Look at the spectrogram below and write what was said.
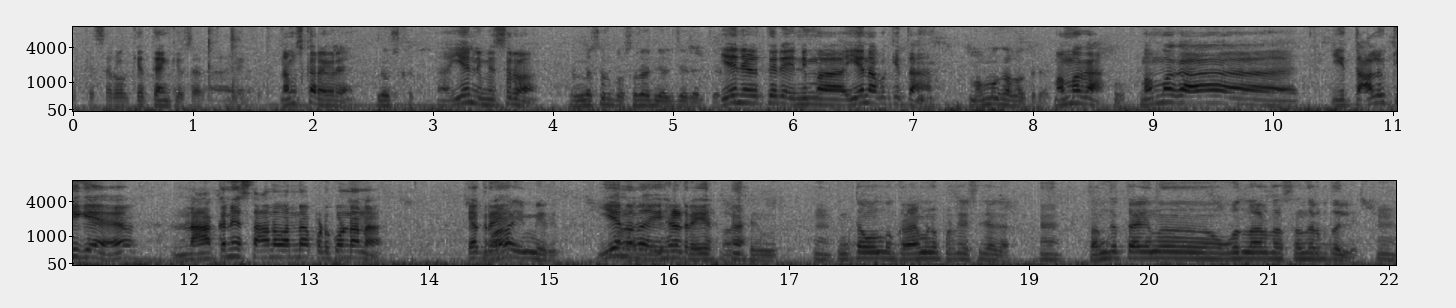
Okay sir okay thank you sir ನಮಸ್ಕಾರ ಇವರೇ. ನಮಸ್ಕಾರ. ಏನು ನಿಮ್ಮ ಹೆಸರು? ನನ್ನ ಹೆಸರು ಬಸವರಾಜ್ ನೆಲ್ಜೇರಿ ಅಂತ ಏನು ಹೇಳ್ತೀರಿ? ನಿಮ್ಮ ಏನು ಆಗ್ಬೇಕಿತ್ತ? ಮೊಮ್ಮಗ ಆಗ್ಬೇಕ್ರಿ. ಮೊಮ್ಮಗ? ಮೊಮ್ಮಗ ಈ ತಾಲೂಕಿಗೆ ನಾಲ್ಕನೇ ಸ್ಥಾನವನ್ನ ಪಡ್ಕೊಂಡಾನ? ಯಾಕ್ರಿ? ಭಾಳ ಹೆಮ್ಮೆ ರೀ. ಏನದ ಹೇಳ್ರಿ? ಅಷ್ಟೇ ಹೆಮ್ಮೆ. ಹ್ಮ್. ಇಂಥ ಒಂದು ಗ್ರಾಮೀಣ ಪ್ರದೇಶದಾಗ ಹ್ಮ್. ತಂದೆ ತಾಯಿನ ಓದಲಾರ್ದ ಸಂದರ್ಭದಲ್ಲಿ ಹ್ಮ್.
